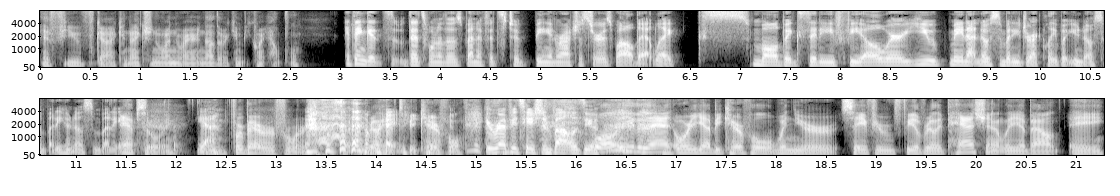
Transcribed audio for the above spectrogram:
if you've got a connection one way or another, it can be quite helpful. I think it's that's one of those benefits to being in Rochester as well. That like small big city feel where you may not know somebody directly, but you know somebody who knows somebody. Absolutely. Yeah. And for better or for worse. So you really have to be careful. Your reputation follows you. well, either that or you got to be careful when you're, say, if you feel really passionately about a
